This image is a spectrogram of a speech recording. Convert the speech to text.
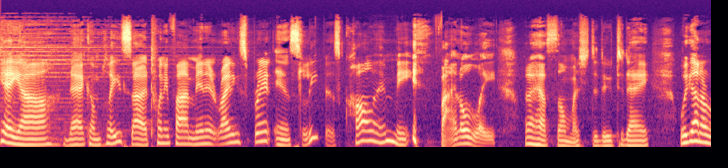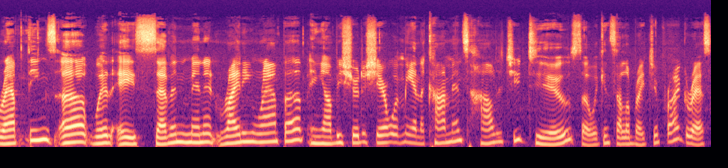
Okay, y'all, that completes our 25 minute writing sprint, and sleep is calling me. Finally, but I have so much to do today. We got to wrap things up with a seven minute writing wrap up, and y'all be sure to share with me in the comments how did you do so we can celebrate your progress.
